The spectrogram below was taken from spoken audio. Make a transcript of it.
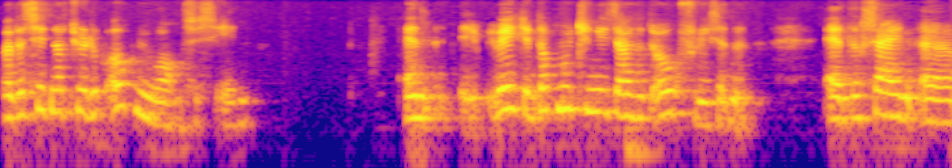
Maar er zit natuurlijk ook nuances in. En weet je, dat moet je niet uit het oog verliezen. En er zijn, uh,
